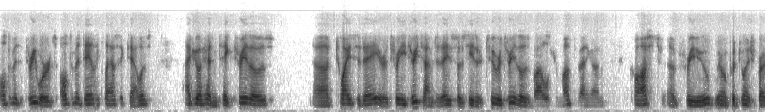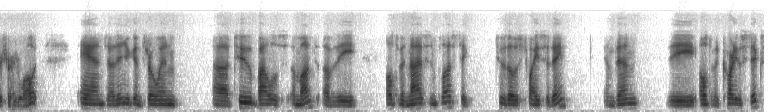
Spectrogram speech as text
ultimate three words, ultimate daily classic tablets. I'd go ahead and take three of those uh, twice a day or three three times a day. So it's either two or three of those bottles per month, depending on cost uh, for you. We don't put too much pressure on your wallet. And uh, then you can throw in uh, two bottles a month of the Ultimate Niacin Plus. Take two of those twice a day. And then the Ultimate Cardio Sticks.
